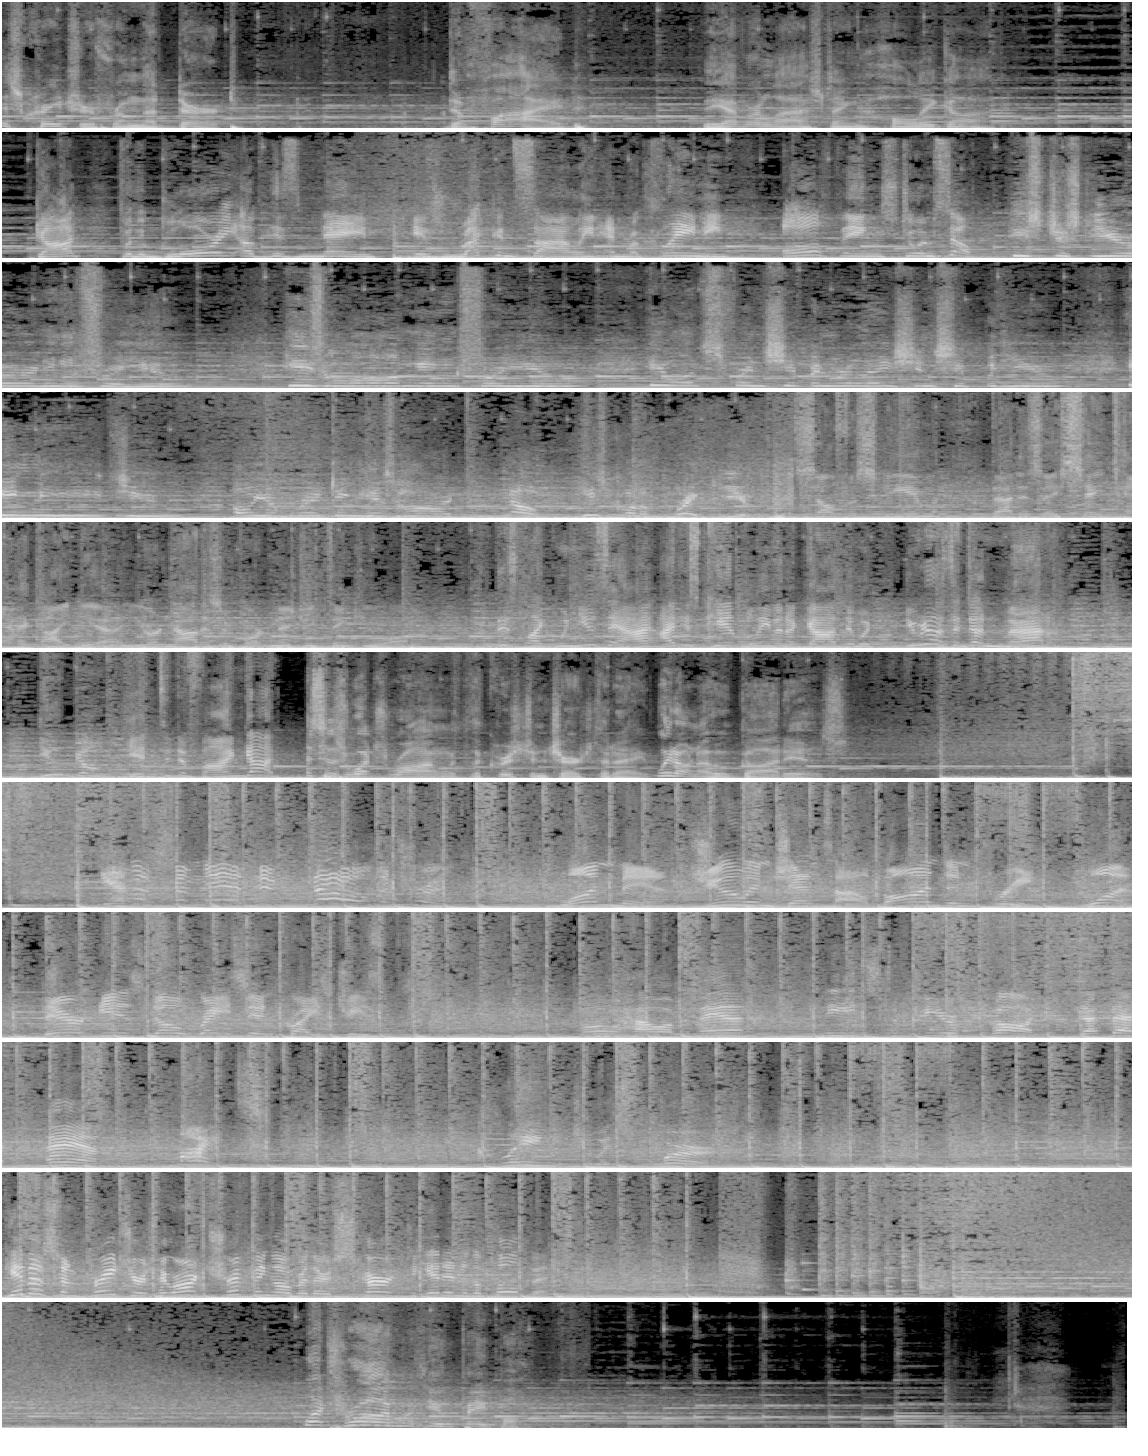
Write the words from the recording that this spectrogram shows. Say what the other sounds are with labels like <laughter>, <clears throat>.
This creature from the dirt defied the everlasting holy God. God, for the glory of his name, is reconciling and reclaiming all things to himself. He's just yearning for you. He's longing for you. He wants friendship and relationship with you. He needs you. Oh, you're breaking his heart. No, he's gonna break you. Self esteem, that is a satanic idea. You're not as important as you think you are. This, like when you say, I, I just can't believe in a God that would, you realize it doesn't matter. You don't get to define God. This is what's wrong with the Christian church today. We don't know who God is. Give us some men who know the truth. One man, Jew and Gentile, bond and free. One, there is no race in Christ Jesus. Oh, how a man needs to fear God, that that man might cling to his word. Give us some preachers who aren't tripping over their skirt to get into the pulpit. What's wrong with you people?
